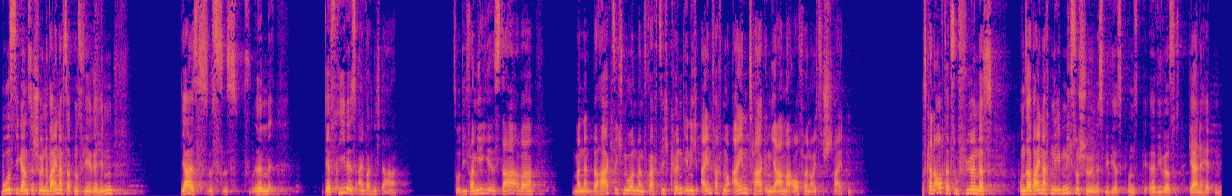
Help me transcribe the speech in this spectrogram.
wo ist die ganze schöne Weihnachtsatmosphäre hin? Ja, es, es, es, ähm, der Friede ist einfach nicht da. So, die Familie ist da, aber man behagt sich nur und man fragt sich, könnt ihr nicht einfach nur einen Tag im Jahr mal aufhören, euch zu streiten? Das kann auch dazu führen, dass unser Weihnachten eben nicht so schön ist, wie wir es, uns, äh, wie wir es gerne hätten.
